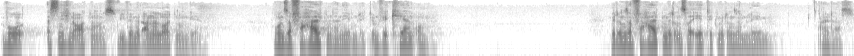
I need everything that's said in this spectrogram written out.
wo es nicht in Ordnung ist, wie wir mit anderen Leuten umgehen, wo unser Verhalten daneben liegt und wir kehren um. Mit unserem Verhalten, mit unserer Ethik, mit unserem Leben. All das.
